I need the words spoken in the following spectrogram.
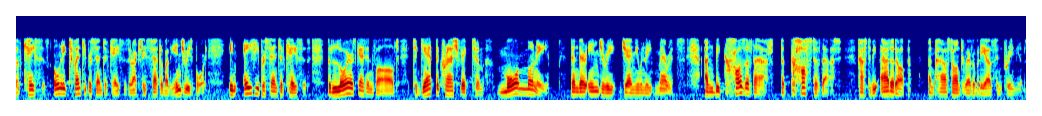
of cases, only 20% of cases are actually settled by the injuries board. In 80% of cases, the lawyers get involved to get the crash victim more money than their injury genuinely merits. And because of that, the cost of that has to be added up and passed on to everybody else in premiums.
